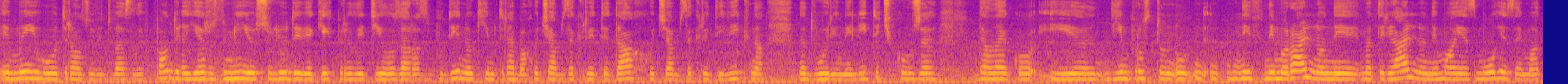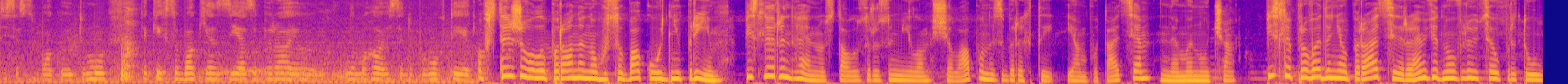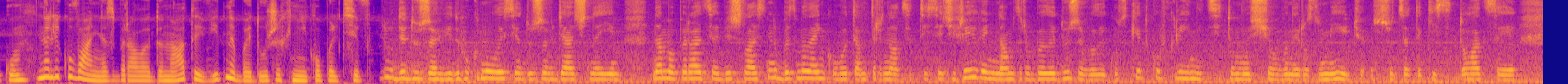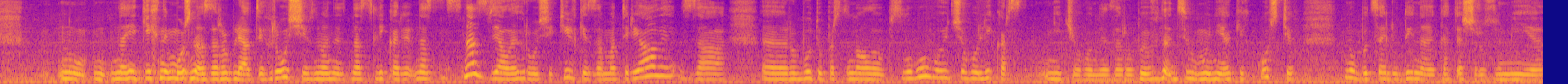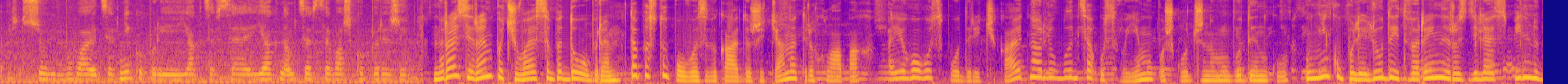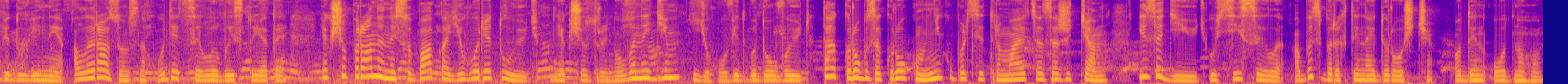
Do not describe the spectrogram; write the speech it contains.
І ми його одразу відвезли в панду. Я розумію, що люди, в яких прилетіло зараз будинок, їм треба хоча б закрити дах, хоча б закрити вікна. На дворі не літочко вже далеко. І їм просто ну, ні морально, ні матеріально немає змоги займатися собакою. Тому таких собак я, я забираю, намагаюся допомогти. Обстежували пораненого собаку у Дніпрі. Після рентгену стало зрозуміло, що лапу не зберегти, і ампутація неминуча. Після проведення операції Рем відновлюється у притулку. На лікування збирали донати від небайдужих нікопольців. Люди дуже відгукнулися, я дуже вдячна їм. Нам операція обійшлась ну, без маленького там 13 тисяч гривень. Нам зробили дуже велику скидку в клініці, тому що вони розуміють, що це такі ситуації. Ну, на яких не можна заробляти гроші. З мене нас лікарі нас, з нас взяли гроші тільки за матеріали, за е, роботу персоналу обслуговуючого. Лікар нічого не заробив на цьому ніяких коштів. Ну бо це людина, яка теж розуміє, що відбувається в Нікополі, і як це все, як нам це все важко пережити. Наразі Рем почуває себе добре та поступово звикає до життя на трьох лапах. А його господарі чекають на улюбленця у своєму пошкодженому будинку. У Нікополі люди і тварини розділяють спільну біду війни, але разом знаходять сили вистояти. Якщо поранений собака, його рятують. Якщо зруйнований дім, його відбудовують. Так, крок за кроком нікопольці тримаються за життя і задіють усі сили, аби зберегти найдорожче один одного.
